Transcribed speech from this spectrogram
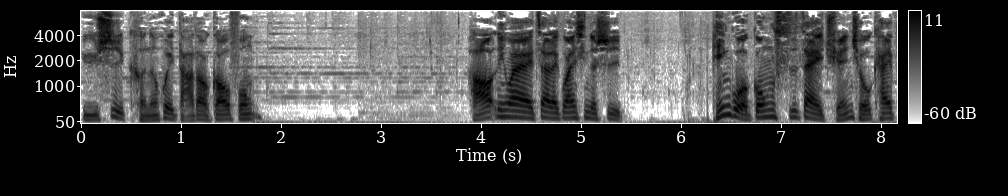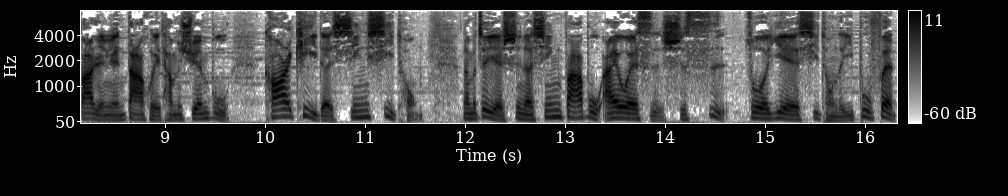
雨势可能会达到高峰。好，另外再来关心的是。苹果公司在全球开发人员大会，他们宣布 Car Key 的新系统。那么这也是呢新发布 iOS 十四作业系统的一部分。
